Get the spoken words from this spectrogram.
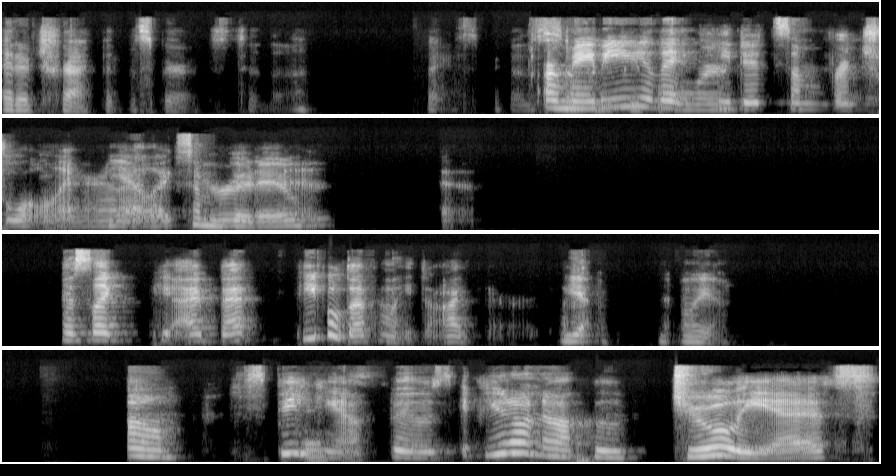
it attracted the spirits to the place because Or so maybe that were he did some ritual there. Yeah, that, like some voodoo. Because like I bet people definitely died there. Yeah. Oh yeah. Um, speaking of boos, if you don't know who Julie is,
